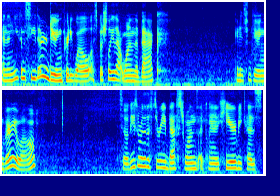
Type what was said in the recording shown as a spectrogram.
And then you can see they're doing pretty well, especially that one in the back. It is doing very well. So these were the three best ones I planted here because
